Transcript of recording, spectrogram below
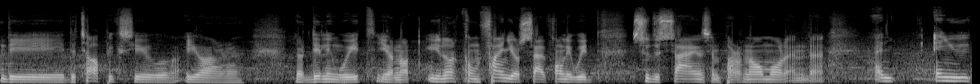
the the topics you you are uh, you're dealing with, you're not you not confine yourself only with pseudoscience and paranormal, and uh, and and you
